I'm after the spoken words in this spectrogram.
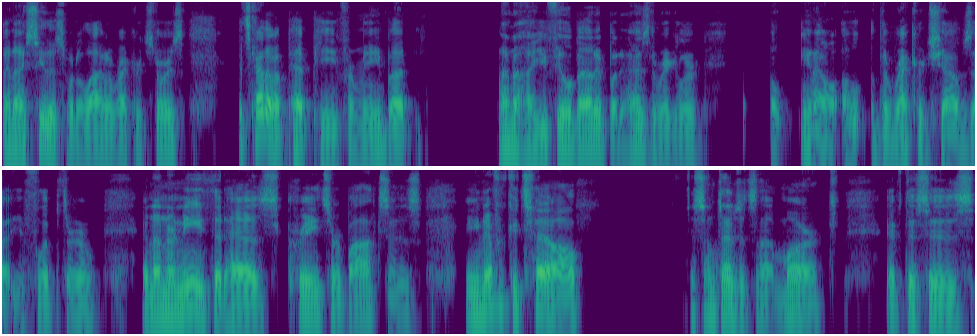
and I see this with a lot of record stores, it's kind of a pet peeve for me, but I don't know how you feel about it, but it has the regular, uh, you know, the record shelves that you flip through, and underneath it has crates or boxes. you never could tell. Sometimes it's not marked if this is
